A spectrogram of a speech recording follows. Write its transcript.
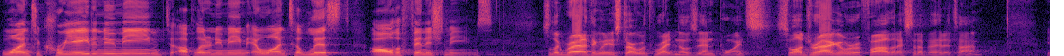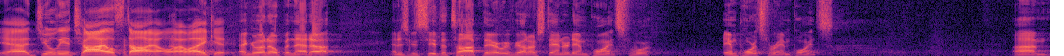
one to create a new meme, to upload a new meme, and one to list all the finished memes. So look, Brad, I think we need to start with writing those endpoints. So I'll drag over a file that I set up ahead of time. Yeah, Julia Child style. I like it. I go ahead and open that up. And as you can see at the top there, we've got our standard endpoints for imports for endpoints. Um,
